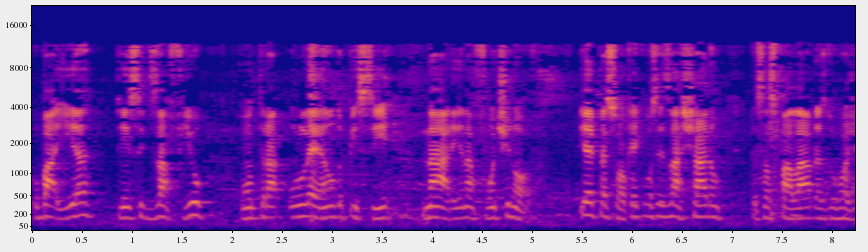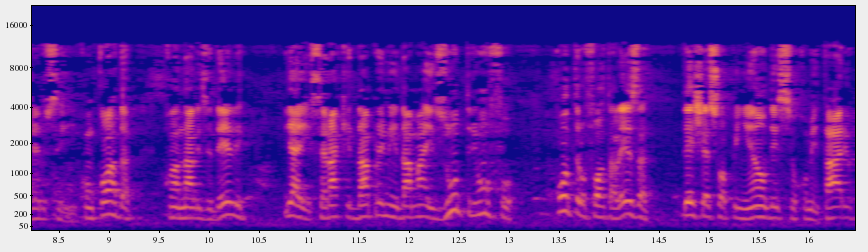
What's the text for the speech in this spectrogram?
O Bahia tem esse desafio contra o Leão do PC na Arena Fonte Nova. E aí, pessoal, o que, é que vocês acharam dessas palavras do Rogério Ceni? Concorda com a análise dele? E aí, será que dá para emendar mais um triunfo contra o Fortaleza? Deixe a sua opinião, deixe seu comentário,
